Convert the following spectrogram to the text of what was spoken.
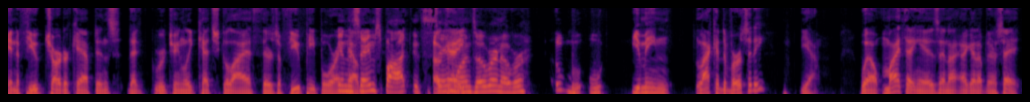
in a few charter captains that routinely catch Goliath. There's a few people right in now. the that- same spot. It's the same Okay. ones over and over. W- w- You mean lack of diversity? Yeah. Well, my thing is, and I, I got up there and say it.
